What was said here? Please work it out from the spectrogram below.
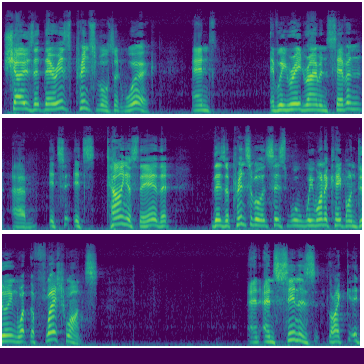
shows that there is principles at work. And if we read Romans 7, um, it's, it's telling us there that there's a principle that says, well, we want to keep on doing what the flesh wants. And, and sin is like, it,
